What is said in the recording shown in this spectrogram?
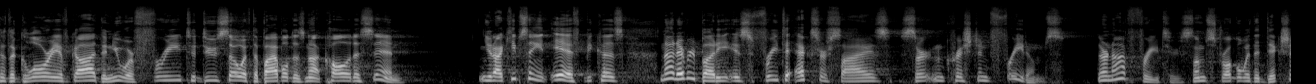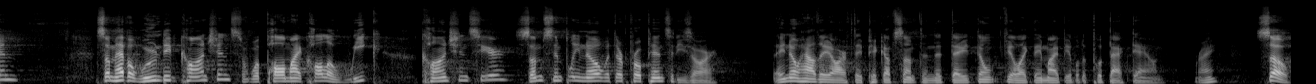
to the glory of God, then you are free to do so if the Bible does not call it a sin. You know, I keep saying if because not everybody is free to exercise certain Christian freedoms. They're not free to. Some struggle with addiction. Some have a wounded conscience, or what Paul might call a weak conscience here. Some simply know what their propensities are. They know how they are if they pick up something that they don't feel like they might be able to put back down, right? So,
